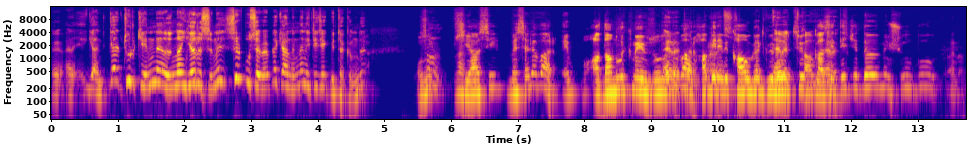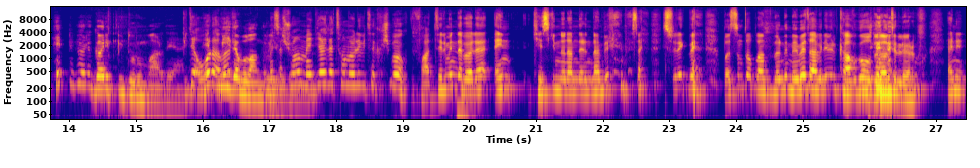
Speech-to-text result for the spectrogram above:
e, yani- yani gel Türkiye'nin en azından yarısını sırf bu sebeple kendinden itecek bir takımdı. Onun Son- Ha. siyasi mesele var. E, bu adamlık mevzuları Evet, var. o- Habire evet. bir kavga, gürültü, Evet, kavga, gazeteci dövme, şu bu. Aynen. Hep bir böyle garip bir durum vardı yani. Bir de o Hep aralar mide bulandırıcı Mesela şu an medyayla tam öyle bir takışma yok. Fatih Terim'in de böyle en keskin dönemlerinden biri mesela sürekli basın toplantılarında Mehmet abiyle bir kavga olduğunu hatırlıyorum. yani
